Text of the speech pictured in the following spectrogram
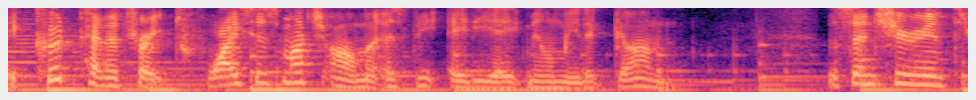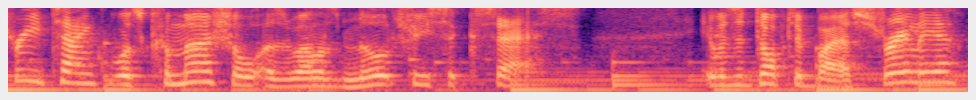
It could penetrate twice as much armour as the 88mm gun. The Centurion 3 tank was commercial as well as military success. It was adopted by Australia,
